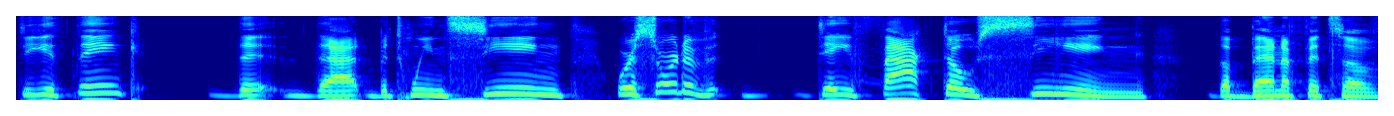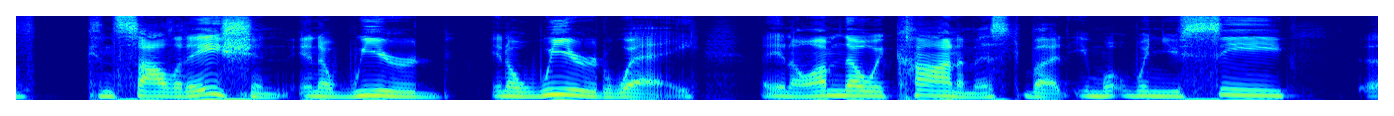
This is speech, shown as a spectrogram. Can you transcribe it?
do you think that that between seeing we're sort of de facto seeing the benefits of consolidation in a weird in a weird way. You know, I'm no economist, but when you see uh,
